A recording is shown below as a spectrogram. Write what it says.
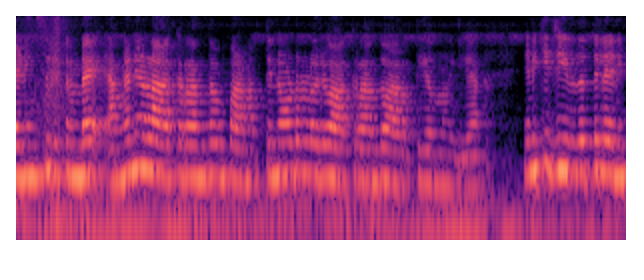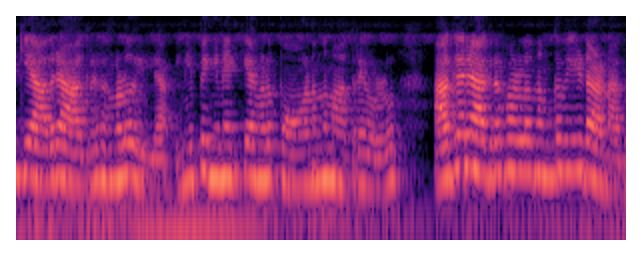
ഏണിങ്സ് കിട്ടണ്ടേ? അങ്ങനെയുള്ള ആക്രാന്തം പണത്തിനോടുള്ള ഒരു ആക്രാന്തം ആർത്തിയൊന്നും ഇല്ല എനിക്ക് ജീവിതത്തിൽ എനിക്ക് യാതൊരു ആഗ്രഹങ്ങളും ഇല്ല. ഇനിയിപ്പോൾ ഇങ്ങനെയൊക്കെ അങ്ങോട്ട് പോകണം എന്ന് മാത്രമേ ഉള്ളൂ. ആകെ ഒരു ആഗ്രഹമുള്ളത് നമുക്ക് വീടാണ്. അത്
